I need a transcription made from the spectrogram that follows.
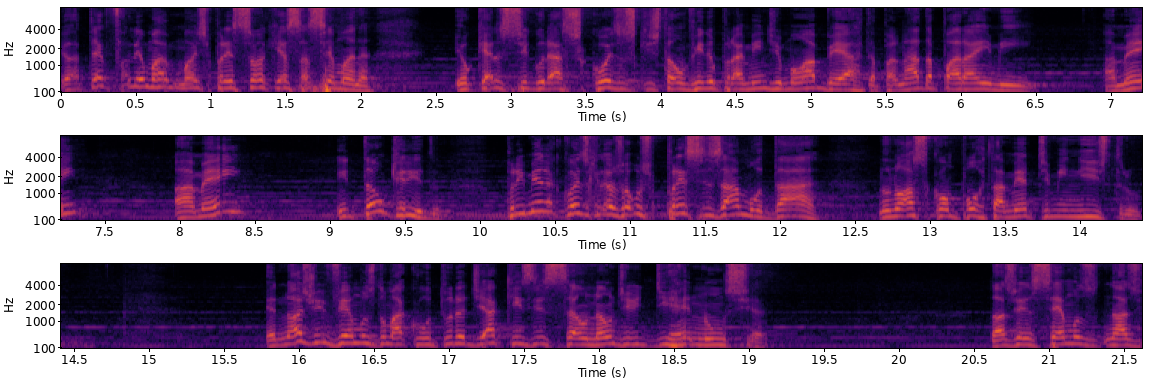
Eu até falei uma, uma expressão aqui essa semana. Eu quero segurar as coisas que estão vindo para mim de mão aberta, para nada parar em mim. Amém? Amém? Então, querido, primeira coisa que nós vamos precisar mudar no nosso comportamento de ministro é nós vivemos numa cultura de aquisição, não de, de renúncia. Nós vencemos, nós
